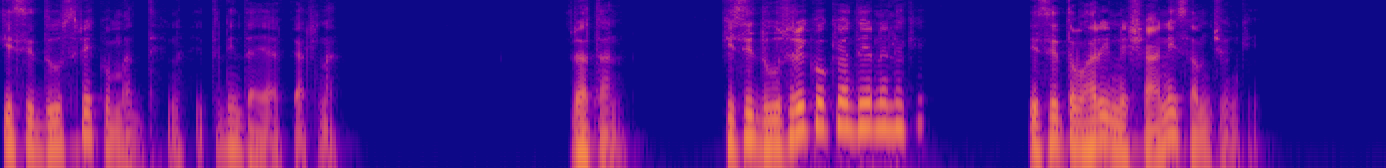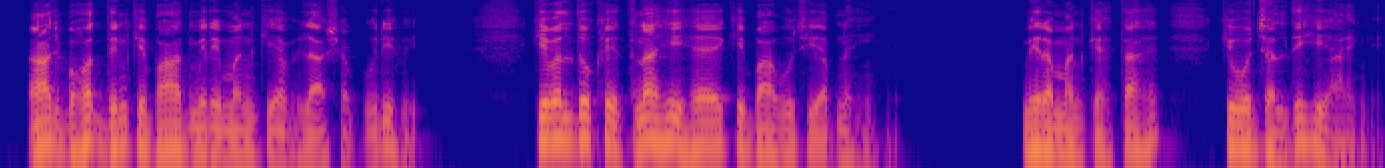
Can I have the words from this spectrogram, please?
किसी दूसरे को मत देना, इतनी दया करना। रतन, किसी दूसरे को क्यों देने लगे? इसे तुम्हारी निशानी समझूँगी। आज बहुत दिन के बाद मेरे मन की अभिलाषा पूरी हुई। केवल दुख इतना ही है कि बाबूजी अब नहीं है। मेरा मन कहता है कि वो जल्दी ही आएँगे।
